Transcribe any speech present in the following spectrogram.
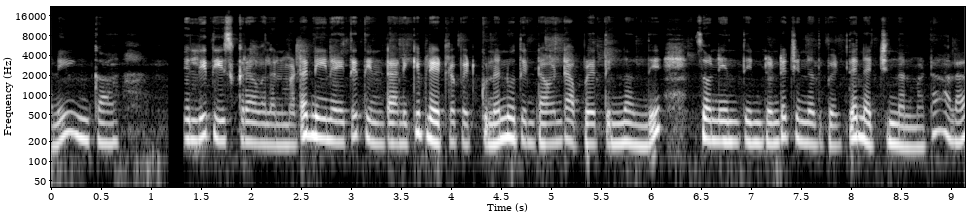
అని ఇంకా వెళ్ళి తీసుకురావాలన్నమాట నేనైతే తినడానికి ప్లేట్లో పెట్టుకున్నాను. నువ్వు తింటావంటే అప్పుడే తిన్నంది. సో నేను తింటుంటే చిన్నది పెడితే నచ్చిందనమాట. అలా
